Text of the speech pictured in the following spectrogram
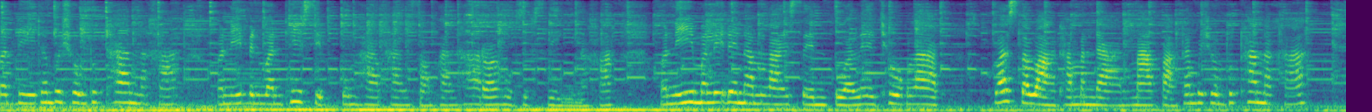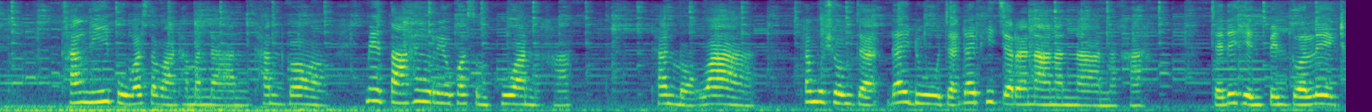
วัสดีท่านผู้ชมทุกท่านนะคะ วันนี้เป็นวันที่ 10 กุมภาพันธ์ 2564 นะคะ วันนี้มะลิได้นำลายเซ็นตัวเลขโชคลาภวัดสว่างธรรมบันดาลมาฝากท่านผู้ชมทุกท่านนะคะ ครั้งนี้ปู่วัดสว่างธรรมบันดาลท่านก็เมตตาให้เร็วพอสมควรนะคะ ท่านบอกว่าท่านผู้ชมจะได้ดูจะได้พิจารณานานๆนะคะ จะได้เห็นเป็นตัวเลขโช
